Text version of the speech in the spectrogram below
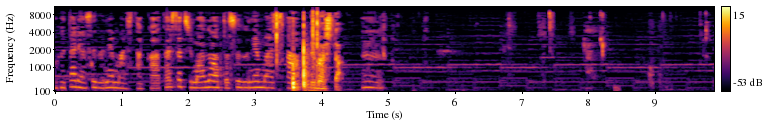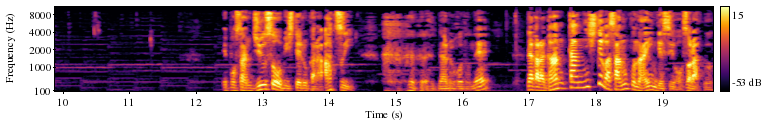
お二人はすぐ寝ましたか？私たちもあの後すぐ寝ました。寝ました。うん。エポさん重装備してるから暑い。なるほどね。だから元旦にしては寒くないんですよ、おそらく。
